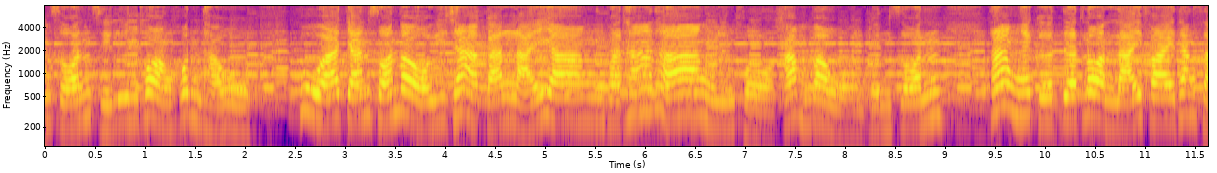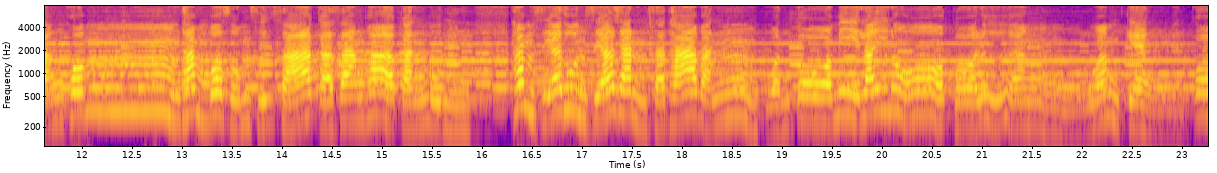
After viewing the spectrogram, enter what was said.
ำสอนสิลื่นข้องคนเฒ่าผู้อาจารย์สอนเว้าวิชาการหลายอย่างพัฒนาทางลื่นขอคำเว้าเพิ่นสอนทำให้เกิดเดือดร้อนหลายฝ่ายทั้งสังคมทำบ่สมศึกษากะสร้างผ้ากันบุญทำเสียทุนเสียชั้นสถาบันกวนก็มีไรโนก็เรื่องรวมแก่งก็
